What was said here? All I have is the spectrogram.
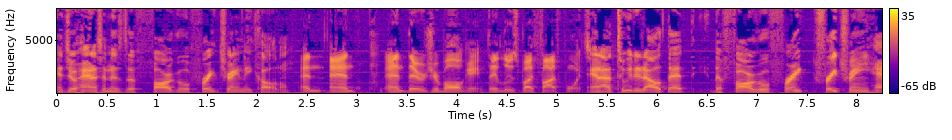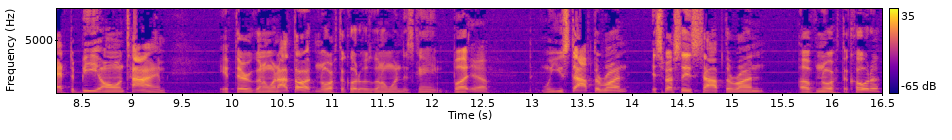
and Johannesson is the Fargo freight train they call them. And and and there's your ball game. They lose by five points. And I tweeted out that the Fargo freight freight train had to be on time if they were going to win. I thought North Dakota was going to win this game, but yeah. when you stop the run, especially stop the run of North Dakota,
